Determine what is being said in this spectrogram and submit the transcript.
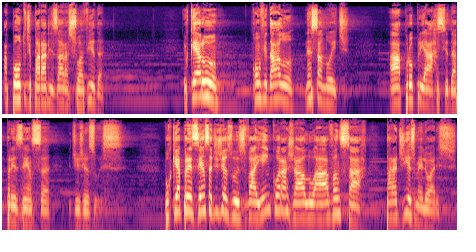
a ponto de paralisar a sua vida. Eu quero convidá-lo nessa noite a apropriar-se da presença de Jesus. Porque a presença de Jesus vai encorajá-lo a avançar para dias melhores.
